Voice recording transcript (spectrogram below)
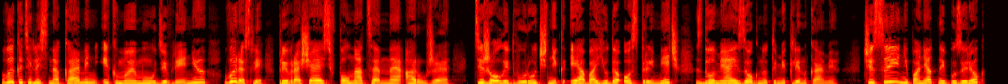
выкатились на камень и, к моему удивлению, выросли, превращаясь в полноценное оружие. Тяжелый двуручник и обоюдоострый меч с двумя изогнутыми клинками. Часы и непонятный пузырек,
